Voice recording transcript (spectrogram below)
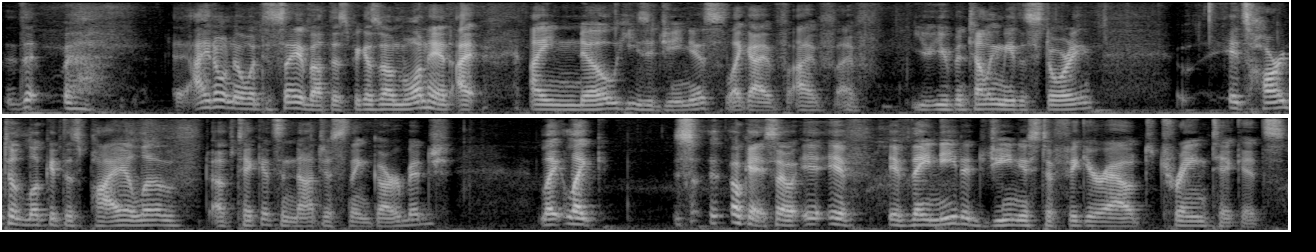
the, I don't know what to say about this because on one hand, I I know he's a genius. Like I've I've I've you, you've been telling me the story. It's hard to look at this pile of of tickets and not just think garbage. Like like so, okay, so if if they need a genius to figure out train tickets,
